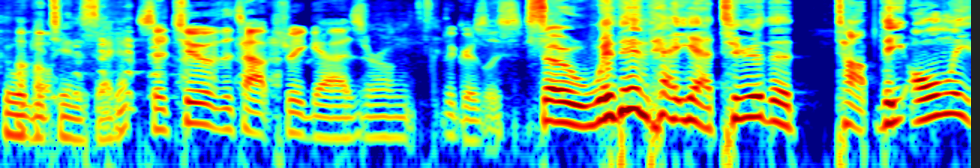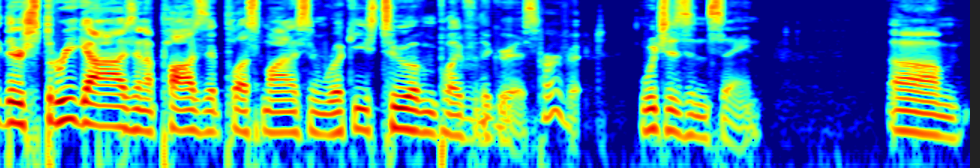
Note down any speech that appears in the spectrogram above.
who we'll get to in a second. So two of the top three guys are on the Grizzlies. So within that, yeah, two of the top, the only there's three guys in a positive plus minus in rookies. Two of them play for the Grizz, Perfect. which is insane. Um,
